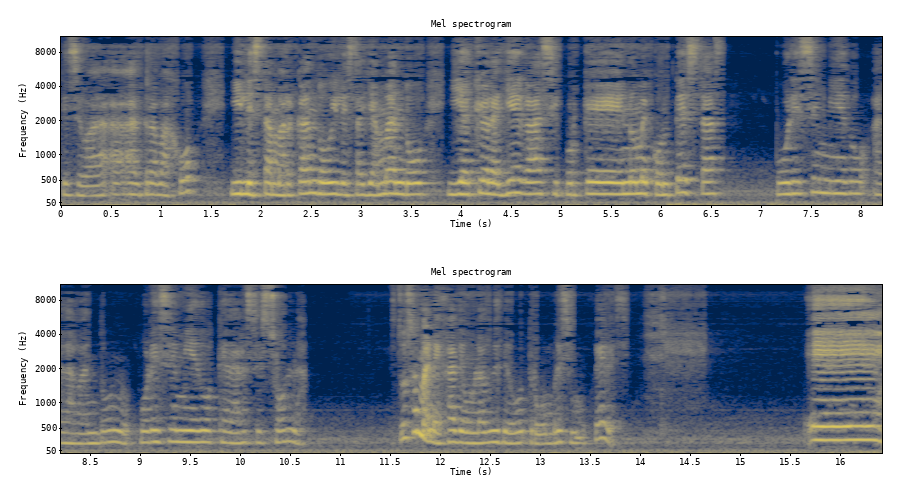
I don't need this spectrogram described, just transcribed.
que se va al trabajo y le está marcando y le está llamando y a qué hora llegas y por qué no me contestas, por ese miedo al abandono, por ese miedo a quedarse sola. Esto se maneja de un lado y de otro, hombres y mujeres. Eh,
